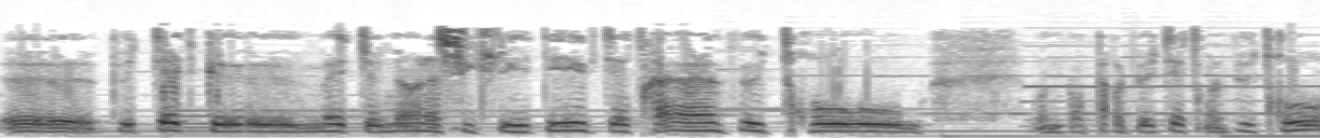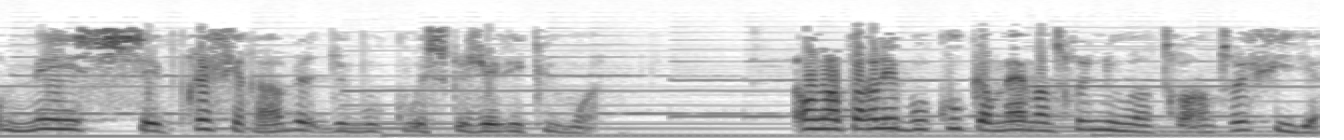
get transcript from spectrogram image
Euh, peut-être que maintenant la sexualité est peut-être un peu trop, on en parle peut-être un peu trop, mais c'est préférable de beaucoup à ce que j'ai vécu moi. On en parlait beaucoup quand même entre nous, entre, filles.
